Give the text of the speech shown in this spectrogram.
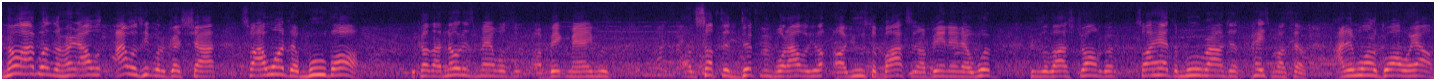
No, I wasn't hurt. I was, I was hit with a good shot, so I wanted to move off because I know this man was a big man. He was uh, something different from what I was uh, used to boxing or being in there with. He was a lot stronger, so I had to move around just pace myself. I didn't want to go all the way out.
